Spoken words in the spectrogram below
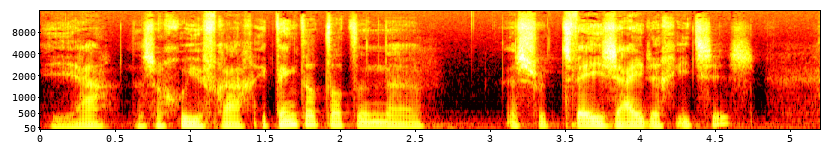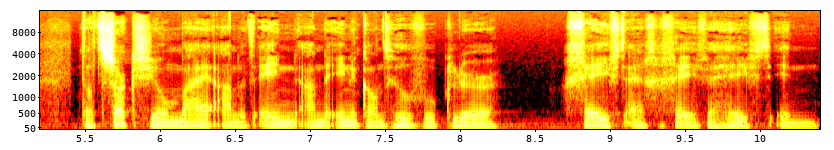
Ja, dat is een goede vraag. Ik denk dat dat een, uh, een soort tweezijdig iets is. Dat Saxion mij aan, het een, aan de ene kant heel veel kleur geeft en gegeven heeft in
